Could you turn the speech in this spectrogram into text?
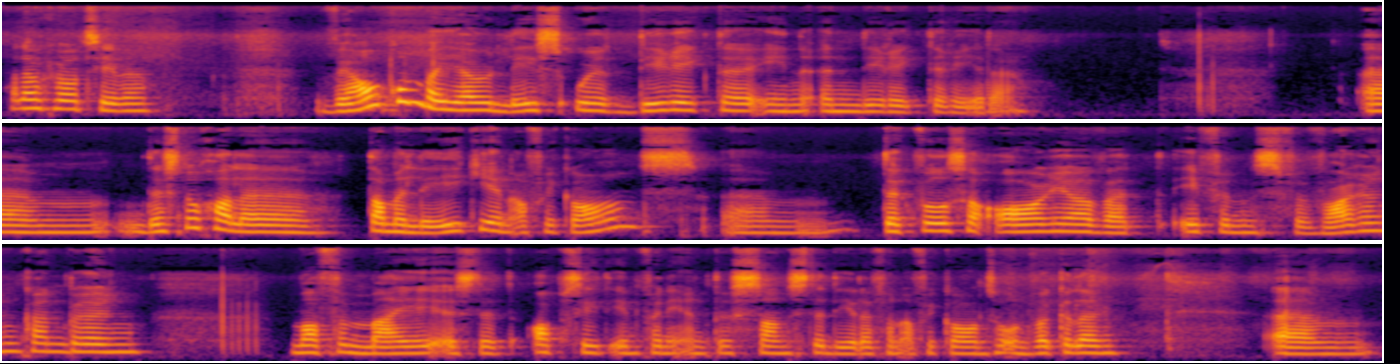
Hallo graad 7. Welkom by jou les oor direkte en indirekte rede. Ehm um, dis nog al 'n tamaletjie in Afrikaans. Ehm um, dikwels 'n area wat effens verwarring kan bring, maar vir my is dit absoluut een van die interessantste dele van Afrikaanse ontwikkeling. Ehm um,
